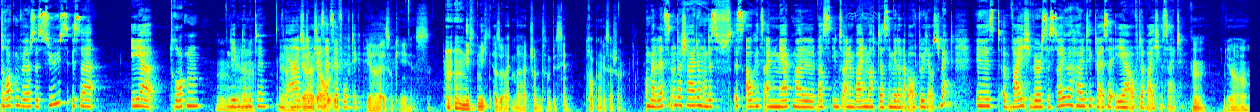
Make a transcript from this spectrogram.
trocken versus süß ist er eher trocken neben der Mitte. Ja, Ja, ja, stimmt. ist er ist auch halt sehr fruchtig. Ja, ist okay. Ist nicht, nicht, also man hat schon so ein bisschen trocken ist er schon. Und bei der letzten Unterscheidung, und das ist auch jetzt ein Merkmal, was ihn zu einem Wein macht, das er mir dann aber auch durchaus schmeckt, ist weich versus säurehaltig. Da ist er eher auf der weichen Seite. Hm, ja.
